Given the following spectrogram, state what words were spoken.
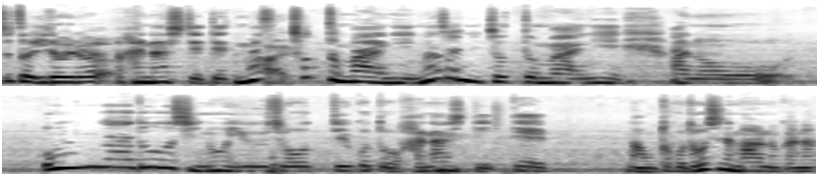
ちょっといろいろ話してて、まはいずちょっと前に、まさにちょっと前に、あの、女同士の友情っていうことを話していて、まあ男同士でもあるのかな。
